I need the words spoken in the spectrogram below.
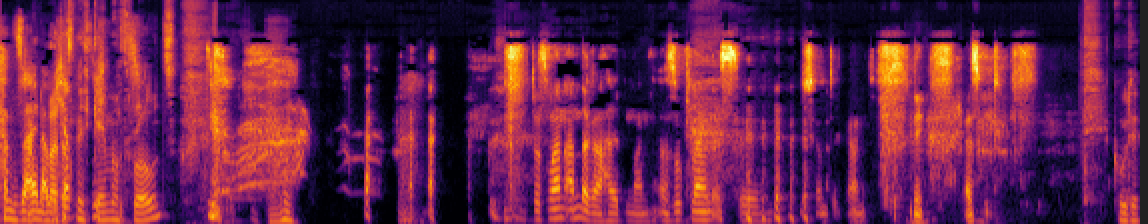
Kann sein, aber war ich das hab nicht Game of Thrones? Das war ein anderer Halbmann. Also so klein ist äh, Vicente gar nicht. Nee, alles gut. Gut,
